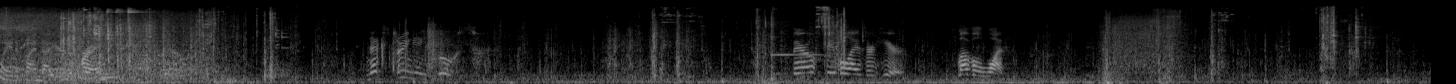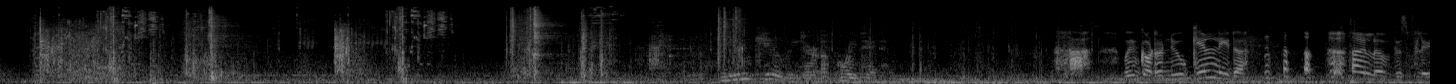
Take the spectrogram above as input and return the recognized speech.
Way to find out. Next ring ain't close. Barrel stabilizer here. Level one. new kill leader appointed. Ha! We've got a new kill leader. I love this place.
